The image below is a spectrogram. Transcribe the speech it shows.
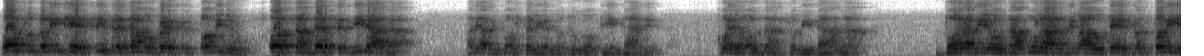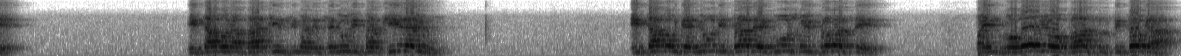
Otko tolike cifre tamo koje se spominju? 80 hiljada. Ali ja bih postavio jedno drugo pitanje. Ko je od nas ovih dana boravio na ulazima u te prostorije? I tamo na parkinzima gdje se ljudi parkiraju? I tamo gdje ljudi prave gužbu i prolaze? Pa im govorio o opasnosti toga.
